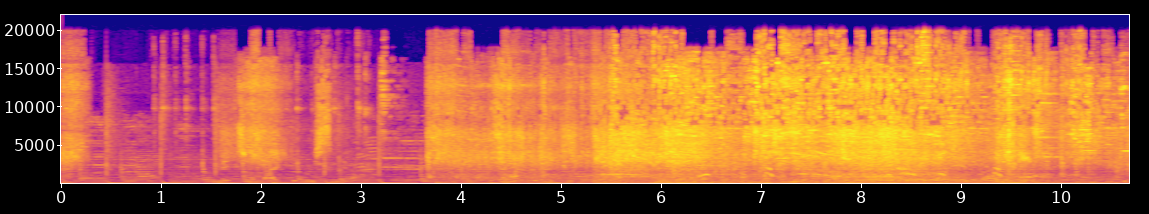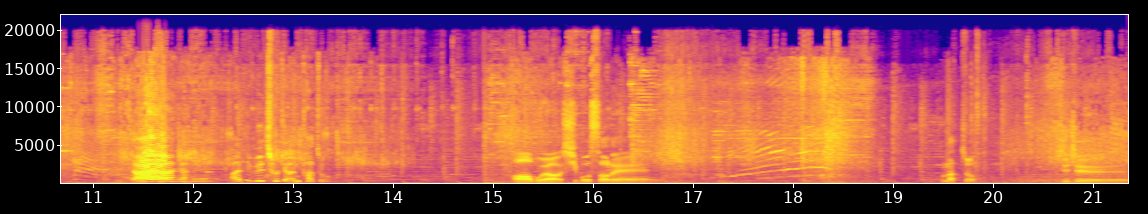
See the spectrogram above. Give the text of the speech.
미쳐 날뛰고 있습니다. 야야야야. 아니 왜 저기 안 타죠? 아 뭐야. 15설에. 끝났죠? 즈즈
